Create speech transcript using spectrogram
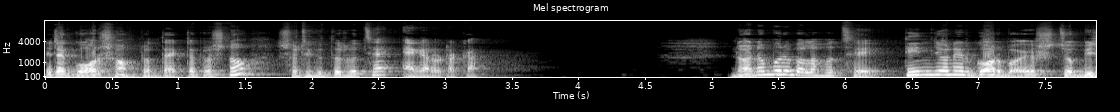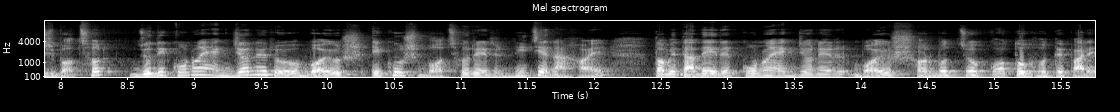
এটা গড় সংক্রান্ত একটা প্রশ্ন, সঠিক উত্তর হচ্ছে এগারো টাকা। নয় নম্বরে বলা হচ্ছে, তিনজনের গড় বয়স চব্বিশ বছর। যদি কোনো একজনেরও বয়স একুশ বছরের নিচে না হয়, তবে তাদের কোনো একজনের বয়স সর্বোচ্চ কত হতে পারে?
